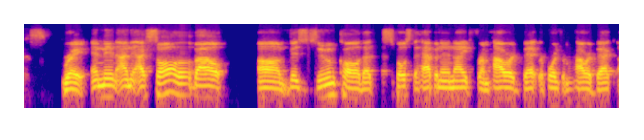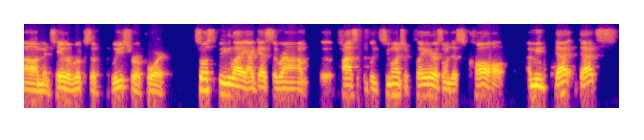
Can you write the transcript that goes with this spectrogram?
this." Right. And then I, I saw about um, this Zoom call that's supposed to happen tonight from Howard Beck, reporting from Howard Beck um, and Taylor Rooks of Bleacher Report. It's supposed to be like I guess around uh, possibly 200 players on this call. I mean that that's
